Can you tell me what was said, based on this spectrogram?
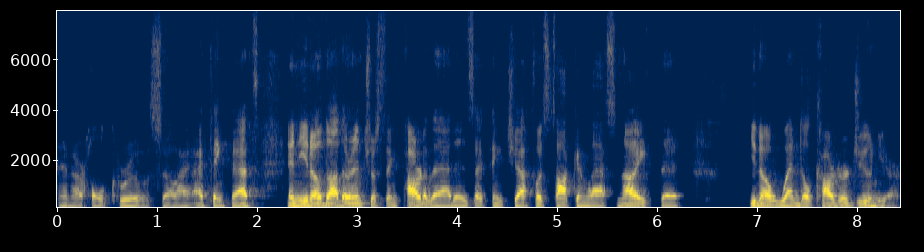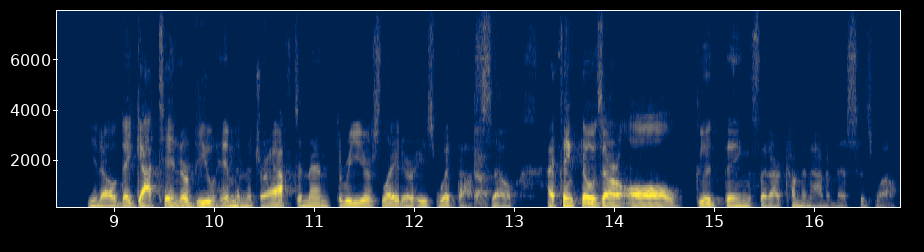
and our whole crew. So I, I think that's and you know the other interesting part of that is I think Jeff was talking last night that you know Wendell Carter Jr. You know they got to interview him in the draft, and then three years later he's with us. Yeah. So I think those are all good things that are coming out of this as well.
